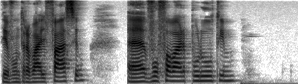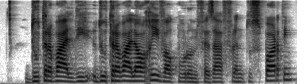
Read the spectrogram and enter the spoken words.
teve um trabalho fácil, uh, vou falar por último do trabalho, do trabalho horrível que o Bruno fez à frente do Sporting,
